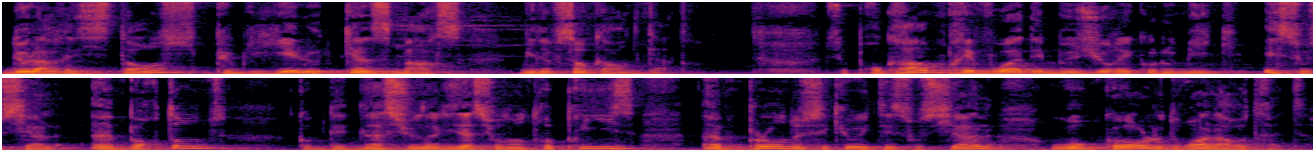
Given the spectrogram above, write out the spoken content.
de la résistance, publié le 15 mars 1944. Ce programme prévoit des mesures économiques et sociales importantes comme des nationalisations d'entreprises, un plan de sécurité sociale ou encore le droit à la retraite.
